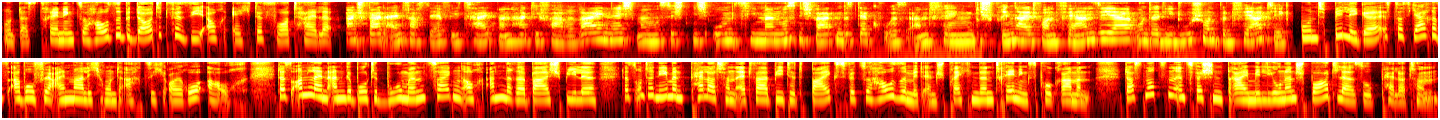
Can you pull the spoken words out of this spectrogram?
Und das Training zu Hause bedeutet für sie auch echte Vorteile. Man spart einfach sehr viel Zeit, man hat die Fahrerei nicht, man muss sich nicht umziehen, man muss nicht warten, bis der Kurs anfängt. Ich springe halt von Fernseher unter die Dusche und bin fertig. Und billiger ist das Jahresabo für einmalig rund 80 Euro auch. Dass Online-Angebote boomen, zeigen auch andere Beispiele. Das Unternehmen Peloton etwa bietet Bikes für zu Hause mit entsprechenden Trainingsprogrammen. Das nutzen inzwischen drei Millionen Sportler, so Peloton.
